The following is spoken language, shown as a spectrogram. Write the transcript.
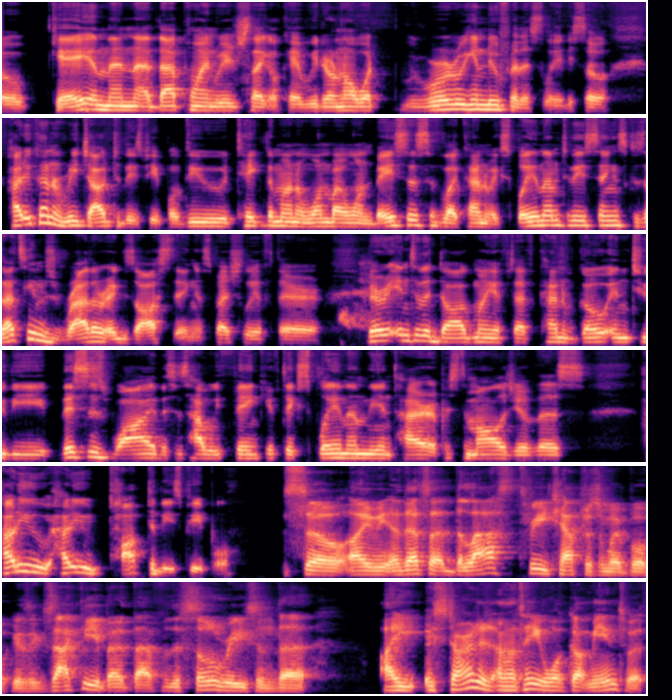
okay. And then at that point, we were just like, okay, we don't know what what are we gonna do for this lady. So how do you kind of reach out to these people? Do you take them on a one by one basis of like kind of explain them to these things? Because that seems rather exhausting, especially if they're very into the dogma. You have to kind of go into the this is why, this is how we think. You have to explain them the entire epistemology of this. How do you how do you talk to these people? So I mean, that's a, the last three chapters of my book is exactly about that for the sole reason that I I started, and I'll tell you what got me into it.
